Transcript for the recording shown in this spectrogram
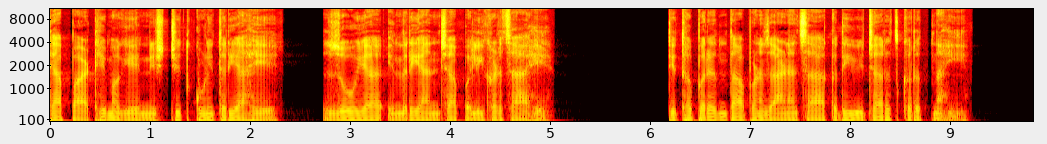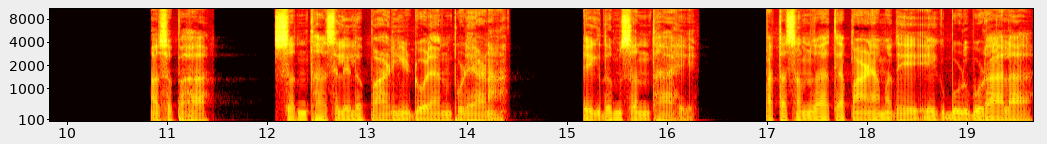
त्या पाठीमागे निश्चित कुणीतरी आहे जो या इंद्रियांच्या पलीकडचा आहे. तिथंपर्यंत आपण जाण्याचा कधी विचारच करत नाही. असं पहा संथ असलेलं पाणी डोळ्यांपुढे आणा. एकदम संथ आहे. आता समजा त्या पाण्यामध्ये एक बुडबुडा आला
